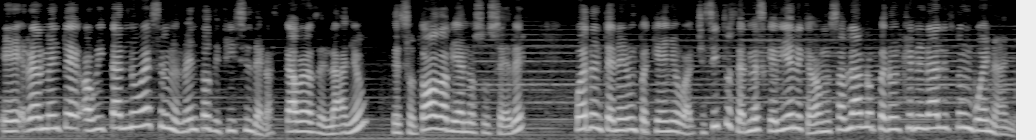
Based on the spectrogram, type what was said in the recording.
Eh, realmente ahorita no es el momento difícil de las cabras del año, eso todavía no sucede. Pueden tener un pequeño bachecito el mes que viene, que vamos a hablarlo, pero en general es un buen año.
